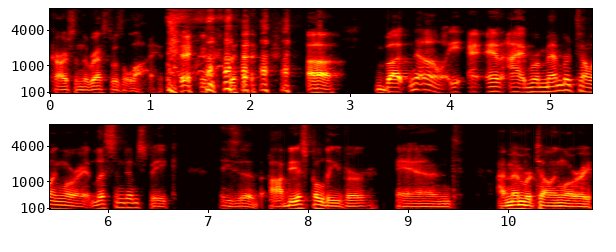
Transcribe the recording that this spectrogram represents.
Carson. The rest was a lie. uh, but no, and I remember telling Lori, listen to him speak. He's an obvious believer, and I remember telling Lori,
